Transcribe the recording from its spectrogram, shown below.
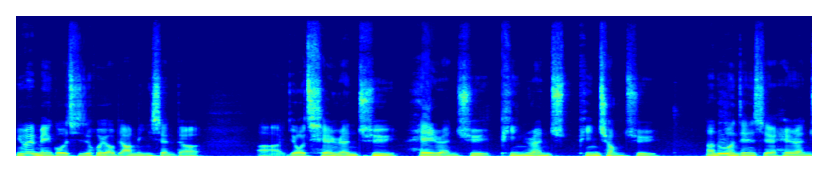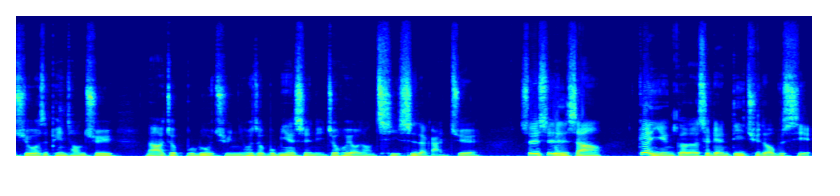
因为美国其实会有比较明显的呃有钱人区、黑人区、贫人区、贫穷区。那如果你今天写黑人区或是贫穷区，然后就不录取你或者不面试你，就会有一种歧视的感觉。所以事实上更严格的是连地区都不写，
